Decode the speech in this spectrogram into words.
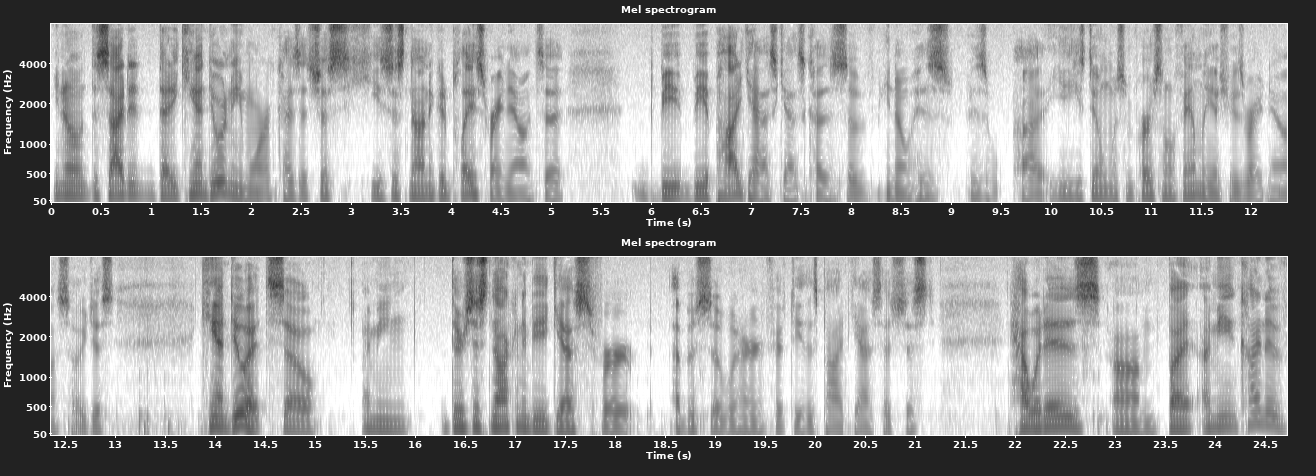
you know, decided that he can't do it anymore because it's just he's just not in a good place right now to be be a podcast guest because of you know his his uh, he's dealing with some personal family issues right now, so he just can't do it. So I mean, there's just not going to be a guest for episode 150 of this podcast. That's just how it is. Um, but I mean, kind of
